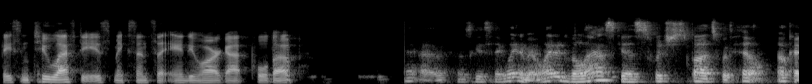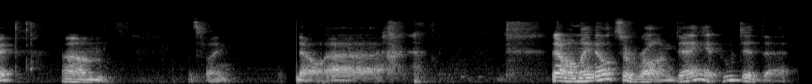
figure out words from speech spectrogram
Facing two lefties, makes sense that Andujar got pulled up. Yeah, I was gonna say, wait a minute, why did Velasquez switch spots with Hill? Okay, um, that's fine. No, uh, no, my notes are wrong. Dang it, who did that?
